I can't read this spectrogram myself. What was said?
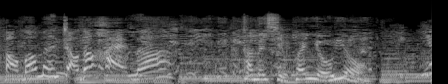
宝宝们找到海了，他们喜欢游泳。耶！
